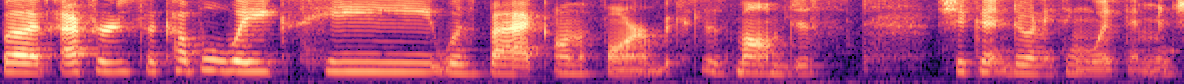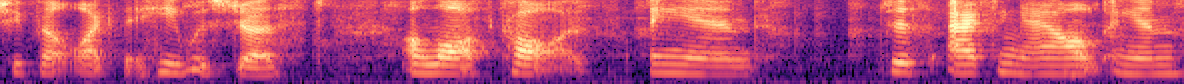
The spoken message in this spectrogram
But after just a couple weeks, he was back on the farm because his mom just she couldn't do anything with him and she felt like that he was just a lost cause and just acting out and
